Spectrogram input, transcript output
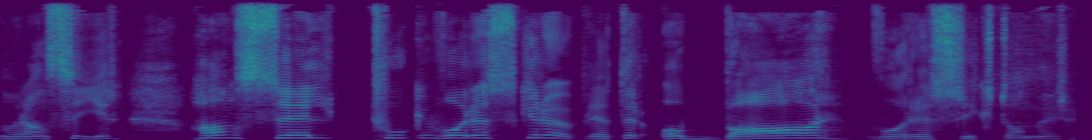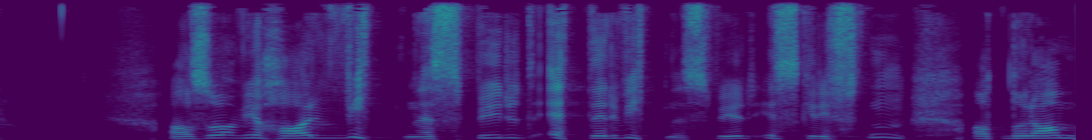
når han sier, Han selv tok våre skrøpeligheter og bar våre sykdommer. Altså, Vi har vitnesbyrd etter vitnesbyrd i Skriften at når han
